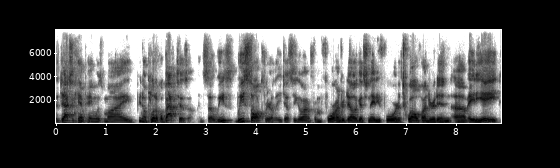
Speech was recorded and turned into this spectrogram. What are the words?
the Jackson campaign was my, you know, political baptism, and so we we saw clearly Jesse going from 400 delegates in '84 to 1,200 in um, '88,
